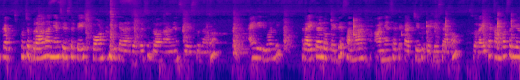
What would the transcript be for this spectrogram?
ఇంకా కొంచెం బ్రౌన్ ఆనియన్స్ వేస్తే టేస్ట్ బాగుంటుంది కదా అని చెప్పేసి బ్రౌన్ ఆనియన్స్ వేస్తున్నాను. అండ్ ఇదిగోండి రైతాలోకి అయితే సన్న ఆనియన్స్ అయితే కట్ చేసి పెట్టేశాను. సో రైతా కంపల్సరీగా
